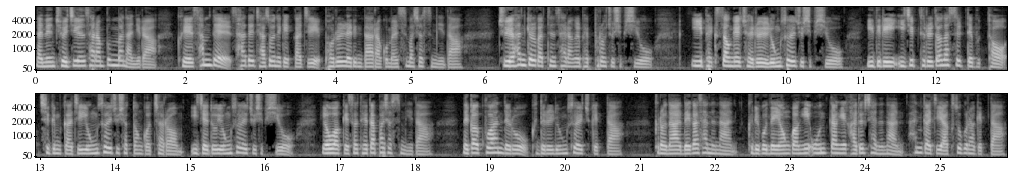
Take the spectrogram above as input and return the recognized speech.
나는 죄 지은 사람뿐만 아니라 그의 3대, 4대 자손에게까지 벌을 내린다라고 말씀하셨습니다. 주의 한결같은 사랑을 베풀어 주십시오. 이 백성의 죄를 용서해 주십시오. 이들이 이집트를 떠났을 때부터 지금까지 용서해 주셨던 것처럼 이제도 용서해 주십시오. 여호와께서 대답하셨습니다. 내가 구한 대로 그들을 용서해 주겠다. 그러나 내가 사는 한, 그리고 내 영광이 온 땅에 가득 차는 한, 한 가지 약속을 하겠다.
